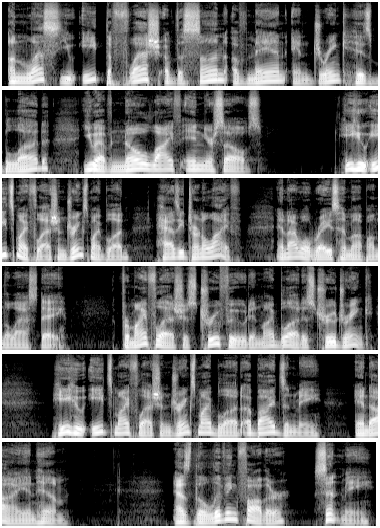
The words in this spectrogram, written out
unless you eat the flesh of the Son of Man and drink his blood, you have no life in yourselves. He who eats my flesh and drinks my blood has eternal life, and I will raise him up on the last day. For my flesh is true food, and my blood is true drink. He who eats my flesh and drinks my blood abides in me, and I in him. As the living Father sent me,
